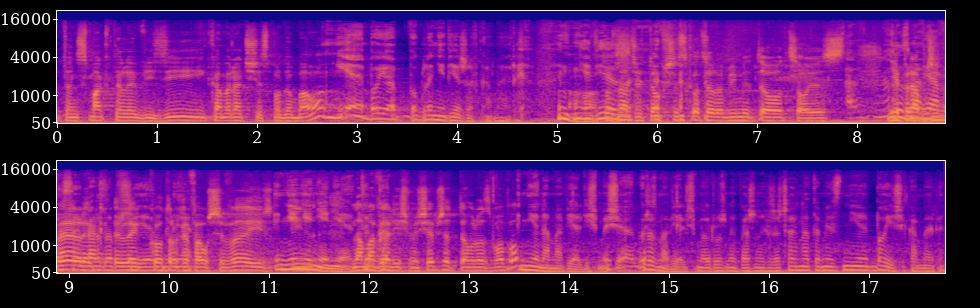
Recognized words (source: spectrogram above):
e, ten smak telewizji i kamera ci się spodobała? Nie, bo ja w ogóle nie wierzę w kamery. Aha, nie To wierzę. znaczy to wszystko, co robimy, to co jest nieprawdziwe, lek, lekko trochę fałszywe i, Nie, nie, nie, nie, namawialiśmy się przed tą rozmową? Nie namawialiśmy się, rozmawialiśmy o różnych ważnych rzeczach, natomiast nie boję się kamery.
